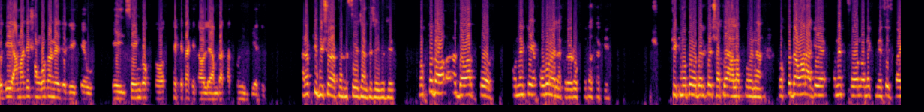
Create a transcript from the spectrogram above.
যদি আমাদের সংগঠনে যদি কেউ এই সেম রক্ত থেকে থাকে তাহলে আমরা তাৎক্ষণিক দিয়ে দিই। আর একটি বিষয় আপনার কাছ জানতে চাইব যে, রক্ত দেওয়া- দেওয়ার পর অনেকে অবহেলা করে রক্তদাতাকে। ঠিক মতো ওদেরকে সাথে আলাপ করে না। রক্ত দেওয়ার আগে অনেক ফোন অনেক মেসেজ পাই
